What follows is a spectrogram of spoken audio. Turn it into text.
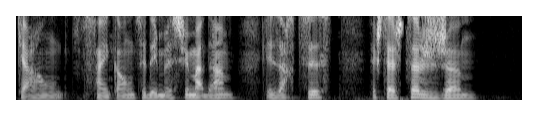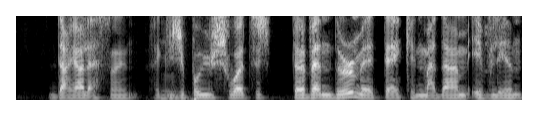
40, 50. C'est des monsieur, madame, les artistes. Fait que j'étais le seul jeune derrière la scène. Fait que Mm. j'ai pas eu le choix. Tu sais, t'as 22, mais t'es avec une madame, Evelyne,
